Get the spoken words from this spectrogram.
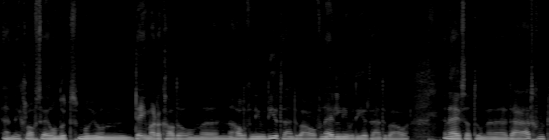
En ik geloof 200 miljoen D-mark hadden om een halve nieuwe diertuin te bouwen. Of een hele nieuwe diertuin te bouwen. En hij heeft dat toen uh, daar uitgevoerd.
